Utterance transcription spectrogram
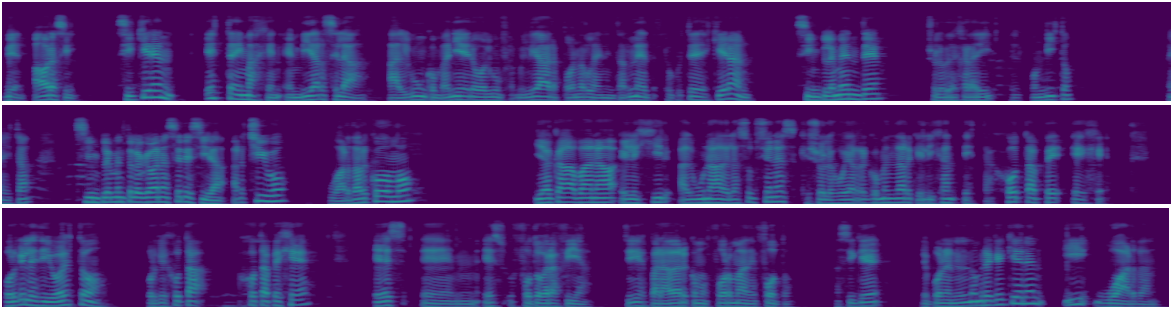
Bien, ahora sí. Si quieren esta imagen enviársela a algún compañero, algún familiar, ponerla en internet, lo que ustedes quieran, simplemente, yo le voy a dejar ahí el fondito. Ahí está. Simplemente lo que van a hacer es ir a archivo, guardar como. Y acá van a elegir alguna de las opciones que yo les voy a recomendar que elijan esta, JPEG. ¿Por qué les digo esto? Porque J, JPG es, em, es fotografía, ¿sí? es para ver como forma de foto. Así que le ponen el nombre que quieren y guardan.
